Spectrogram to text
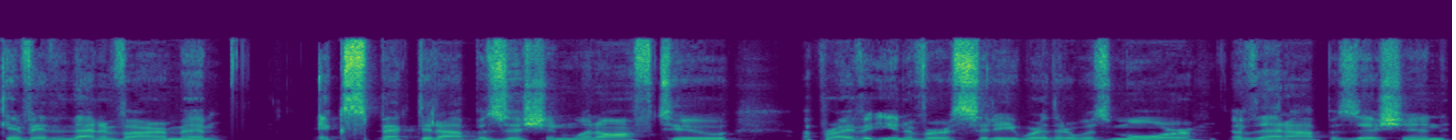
came to faith in that environment expected opposition, went off to a private university where there was more of that opposition.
